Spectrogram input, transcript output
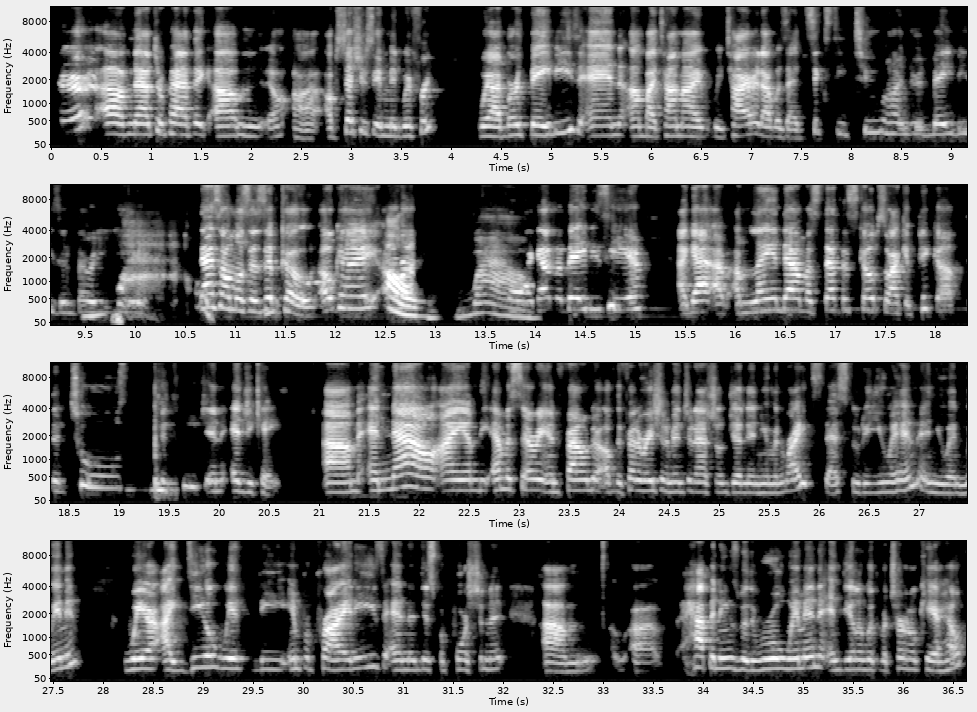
of naturopathic um, uh, obstetrics and midwifery, where I birthed babies. And um, by the time I retired, I was at 6,200 babies in 30 wow. years. That's almost a zip code. Okay. Oh, right. wow. So I got my babies here. I got, I'm laying down my stethoscope so I can pick up the tools to teach and educate. Um, and now I am the emissary and founder of the Federation of International Gender and Human Rights. That's through the UN and UN Women where I deal with the improprieties and the disproportionate um, uh, happenings with rural women and dealing with maternal care health.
